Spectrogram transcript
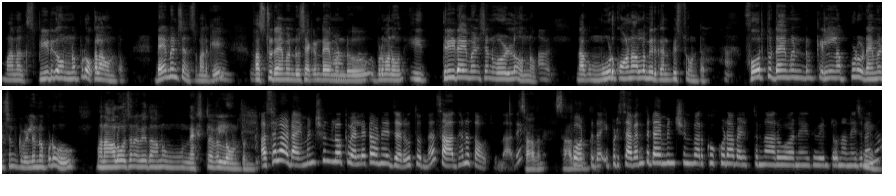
మనకు స్పీడ్గా ఉన్నప్పుడు ఒకలా ఉంటాం. డైమెన్షన్స్ మనకి ఫస్ట్ డైమండ్ సెకండ్ డైమండ్. ఇప్పుడు మనం ఈ త్రీ డైమెన్షన్ వరల్డ్లో ఉన్నాం. అవును. నాకు మూడు కోణాల్లో మీరు కనిపిస్తూ ఉంటారు. ఫోర్త్ డైమండ్కి వెళ్ళినప్పుడు డైమెన్షన్కి వెళ్ళినప్పుడు మన ఆలోచన విధానం నెక్స్ట్ లెవెల్లో ఉంటుంది. అసలు ఆ డైమెన్షన్లోకి వెళ్ళటం అనేది జరుగుతుందా? సాధనతో అవుతుందా అదే? సాధన ఫోర్త్ ఇప్పుడు సెవెంత్ డైమెన్షన్ వరకు కూడా వెళ్తున్నారు అనేది వింటున్నా నిజమేనా?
